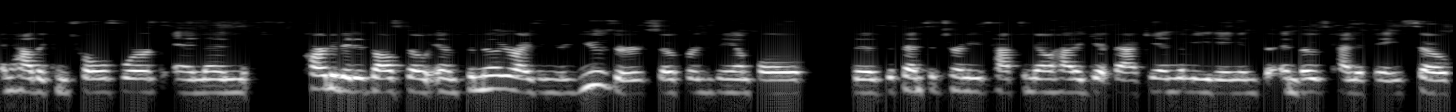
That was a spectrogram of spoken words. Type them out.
and how the controls work. And then part of it is also in familiarizing your users. So for example, the defense attorneys have to know how to get back in the meeting and, and those kind of things. So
